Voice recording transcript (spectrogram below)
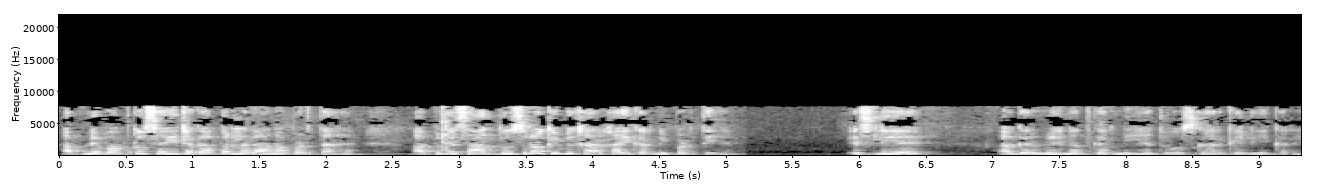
اپنے وقت کو صحیح جگہ پر لگانا پڑتا ہے۔ اپنے ساتھ دوسروں کی بھی خیر خائی کرنی پڑتی ہے۔ اس لیے اگر محنت کرنی ہے تو اس گھر کے لیے کریں۔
